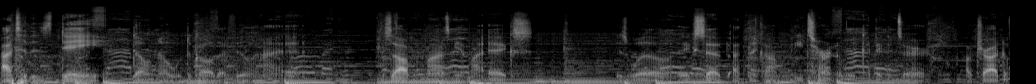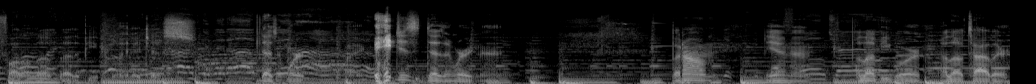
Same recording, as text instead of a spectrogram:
I to this day don't know what to call that feeling I had. This album reminds me of my ex as well, except I think I'm eternally connected to her. I've tried to fall in love with other people and it just doesn't work. It just doesn't work, man. But um, yeah, man. I love Igor. I love Tyler.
